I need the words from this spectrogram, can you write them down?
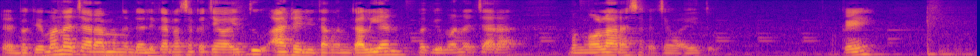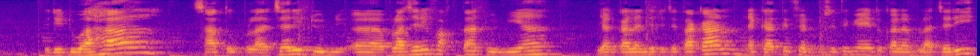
Dan bagaimana cara mengendalikan rasa kecewa itu ada di tangan kalian bagaimana cara mengolah rasa kecewa itu. Oke? okay? Jadi dua hal satu pelajari dunia, uh, pelajari fakta dunia yang kalian jadi cetakan negatif dan positifnya itu kalian pelajari.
